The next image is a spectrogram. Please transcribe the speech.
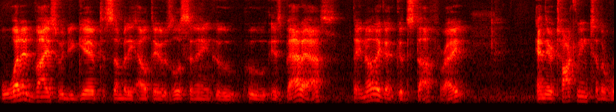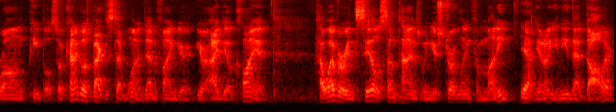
what advice would you give to somebody out there who's listening who who is badass? They know they got good stuff, right? And they're talking to the wrong people. So it kind of goes back to step one, identifying your, your ideal client However, in sales, sometimes when you're struggling for money, yeah. you know, you need that dollar.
